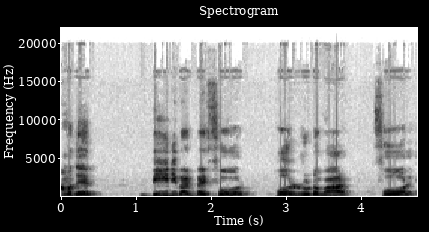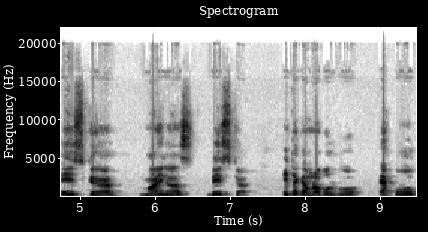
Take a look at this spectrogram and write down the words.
আমাদের B divide by four whole root over four A square minus B square এটাকে আমরা বলব একক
